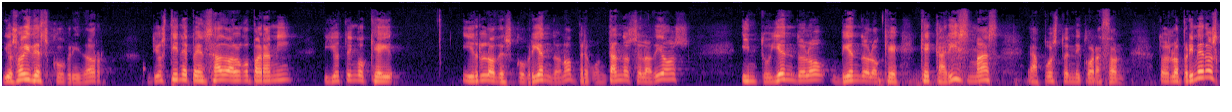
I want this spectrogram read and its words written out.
yo soy descubridor. Dios tiene pensado algo para mí y yo tengo que irlo descubriendo, ¿no? Preguntándoselo a Dios, intuyéndolo, viendo lo que, qué carismas ha puesto en mi corazón. Entonces, lo primero es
